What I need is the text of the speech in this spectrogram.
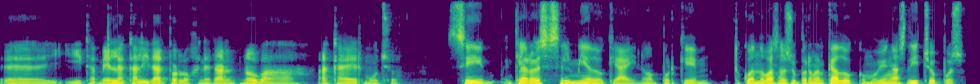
eh, y también la calidad por lo general no va a caer mucho. Sí, claro, ese es el miedo que hay, ¿no? Porque tú cuando vas al supermercado, como bien has dicho, pues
